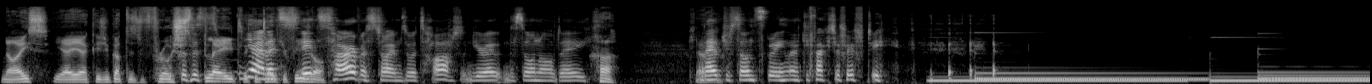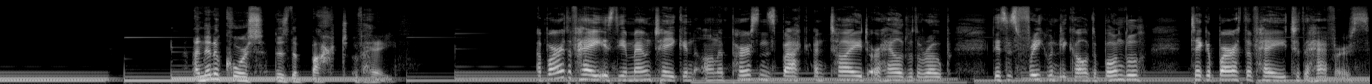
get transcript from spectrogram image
Nice, yeah, yeah, because you've got this it's- blade that yeah, can take your it's, feet it's off. harvest time, so it's hot, and you're out in the sun all day Huh. Clever. without your sunscreen, without your factor fifty. And then, of course, there's the Bart of hay. A barth of hay is the amount taken on a person's back and tied or held with a rope. This is frequently called a bundle. Take a barth of hay to the heifers.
